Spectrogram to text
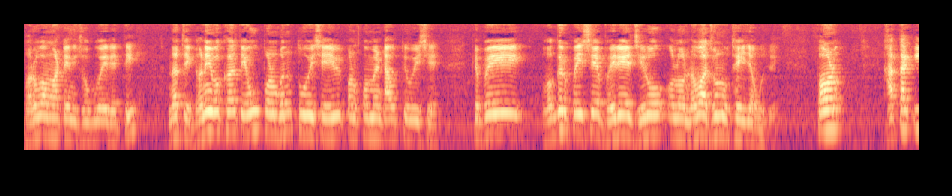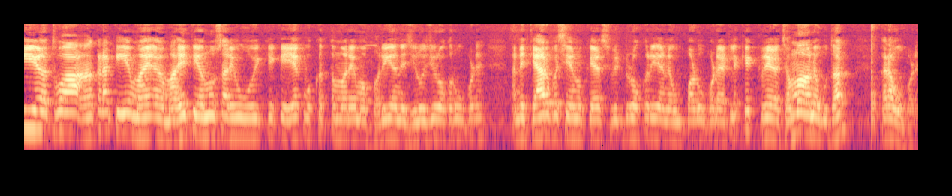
ભરવા માટેની જોગવાઈ રહેતી નથી. ઘણી વખત એવું પણ બનતું હોય છે, એવી પણ કોમેન્ટ આવતી હોય છે કે ભાઈ વગર પૈસે ભરે જીરો ઓલો નવા જૂનું થઈ જવું જોઈએ. પણ ખાતાકીય અથવા આંકડાકીય માહિ- માહિતી અનુસાર એવું હોય કે કે એક વખત તમારે એમાં ભરી અને ઝીરો ઝીરો કરવું પડે અને ત્યાર પછી એનું કેશ વિથડ્રો કરી અને ઉપાડવું પડે એટલે કે જમા અને ઉધાર કરાવવું પડે.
